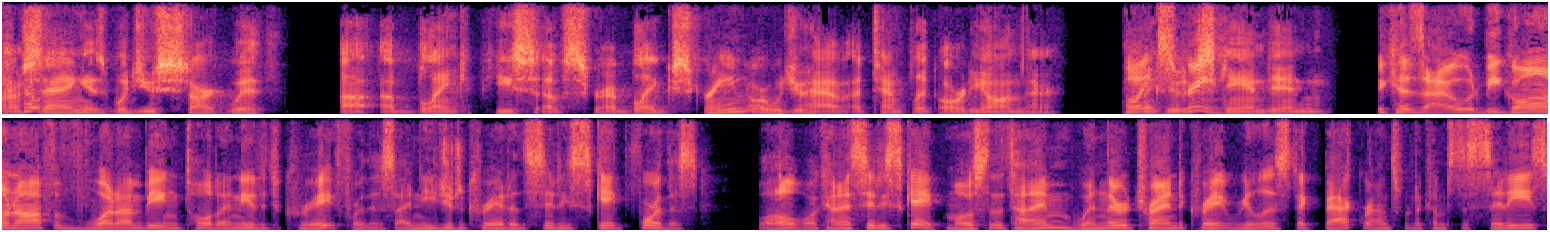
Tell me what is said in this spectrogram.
what I'm saying is, would you start with a, a blank piece of sc- a blank screen, or would you have a template already on there, blank like screen scanned in? Because I would be going off of what I'm being told I needed to create for this. I need you to create a cityscape for this. Well, what kind of cityscape? Most of the time, when they're trying to create realistic backgrounds when it comes to cities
